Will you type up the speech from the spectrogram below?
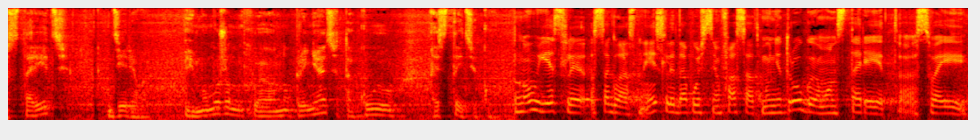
стареть дерево. И мы можем ну, принять такую эстетику. Ну, если согласна, если, допустим, фасад мы не трогаем, он стареет э, своей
